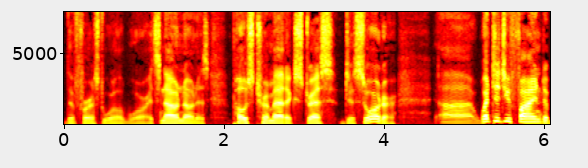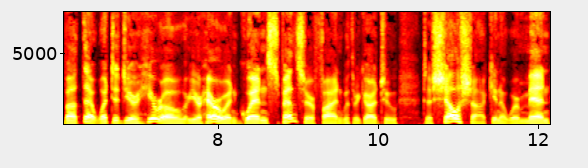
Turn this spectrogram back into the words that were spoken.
the First World War. It's now known as post traumatic stress disorder. Uh, what did you find about that? What did your hero your heroine, Gwen Spencer, find with regard to, to shell shock? You know, where men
